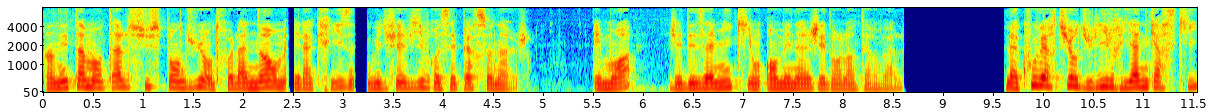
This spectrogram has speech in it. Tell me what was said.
un état mental suspendu entre la norme et la crise où il fait vivre ses personnages. Et moi, j'ai des amis qui ont emménagé dans l'intervalle. La couverture du livre Yann Karski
